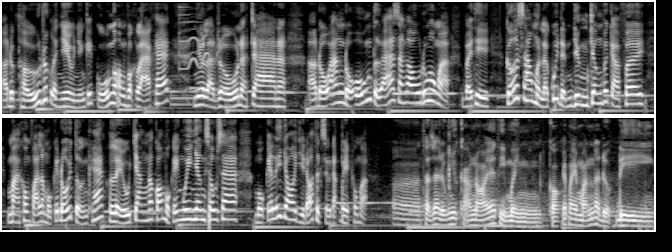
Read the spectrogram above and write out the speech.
ờ, được thử rất là nhiều những cái của ngon vật lạ khác như là rượu nè trà nè đồ ăn đồ uống từ Á sang Âu đúng không ạ à? vậy thì cớ sao mình lại quyết định dừng chân với cà phê mà không phải là một cái đối tượng khác liệu chăng nó có một cái nguyên nhân sâu xa một cái lý do gì đó thực sự đặc biệt không ạ? À? À, thật ra đúng như cáo nói ấy, thì mình có cái may mắn là được đi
